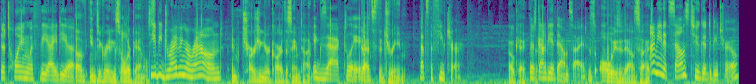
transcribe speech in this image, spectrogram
they're toying with the idea. of integrating solar panels So you'd be driving around. and charging your car at the same time. Exactly. That's the dream. That's the future. Okay. There's got to be a downside. There's always a downside. I mean, it sounds too good to be true.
